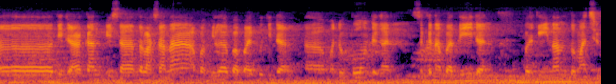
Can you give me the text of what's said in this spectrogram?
eh, tidak akan bisa terlaksana apabila Bapak Ibu tidak eh, mendukung dengan segenap hati dan berkeinginan untuk maju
